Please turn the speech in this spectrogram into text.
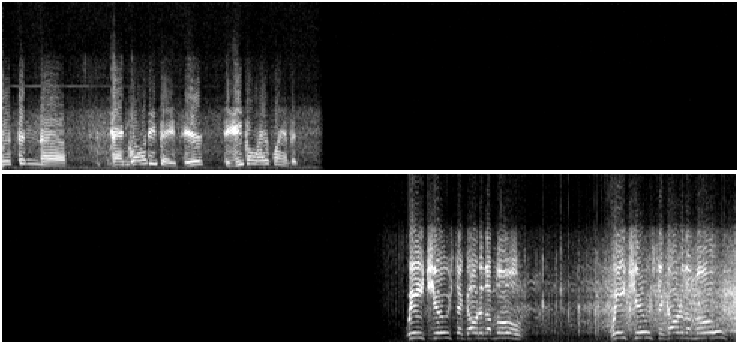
Houston, uh, Tranquility Base here. The Eagle has landed. We choose to go to the moon. We choose to go to the moon.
